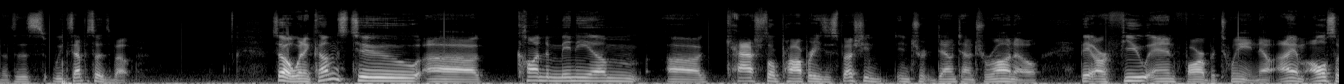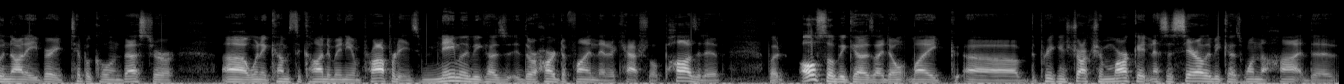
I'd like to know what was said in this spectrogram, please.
that's what this week's episode is about. So when it comes to uh, condominium uh, cash flow properties, especially in tr- downtown Toronto, they are few and far between. Now, I am also not a very typical investor uh, when it comes to condominium properties, namely because they're hard to find that are cash flow positive, but also because I don't like uh, the pre-construction market necessarily because one the high, the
